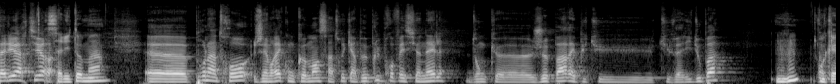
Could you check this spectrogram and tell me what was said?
Salut Arthur. Salut Thomas. Euh, pour l'intro, j'aimerais qu'on commence un truc un peu plus professionnel. Donc euh, je pars et puis tu, tu valides ou pas Mhm, ok.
